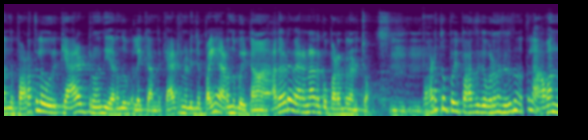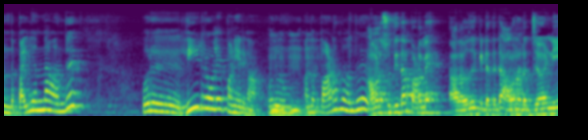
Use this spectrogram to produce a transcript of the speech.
அந்த படத்துல ஒரு கேரக்டர் வந்து இறந்து லைக் அந்த கேரக்டர் நடிச்ச பையன் இறந்து போயிட்டான். அதை விட வேற என்ன இருக்கும் படத்துல நடிச்சோம். படத்தை போய் பார்த்ததுக்கு அப்புறம் தான் தெரியுது, மொத்தத்துல அவன் அந்த பையன் தான் வந்து ஒரு லீட் ரோலே பண்ணியிருக்கான். ஒரு அந்த படத்தை வந்து அவனை சுத்தி தான் படமே. அதாவது கிட்டத்தட்ட அவனோட ஜேர்னி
